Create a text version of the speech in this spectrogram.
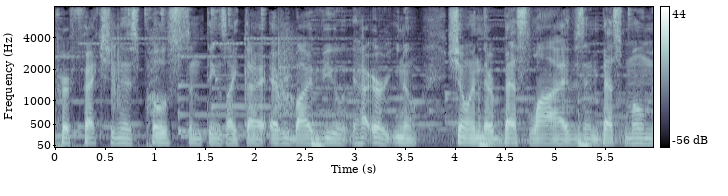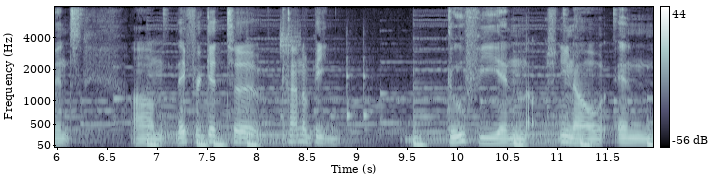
perfectionist posts and things like that. Everybody view or you know showing their best lives and best moments. Um, they forget to kind of be goofy and you know and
